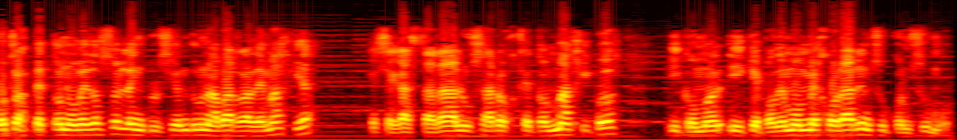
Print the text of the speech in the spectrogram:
Otro aspecto novedoso es la inclusión de una barra de magia que se gastará al usar objetos mágicos y, como, y que podemos mejorar en su consumo.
